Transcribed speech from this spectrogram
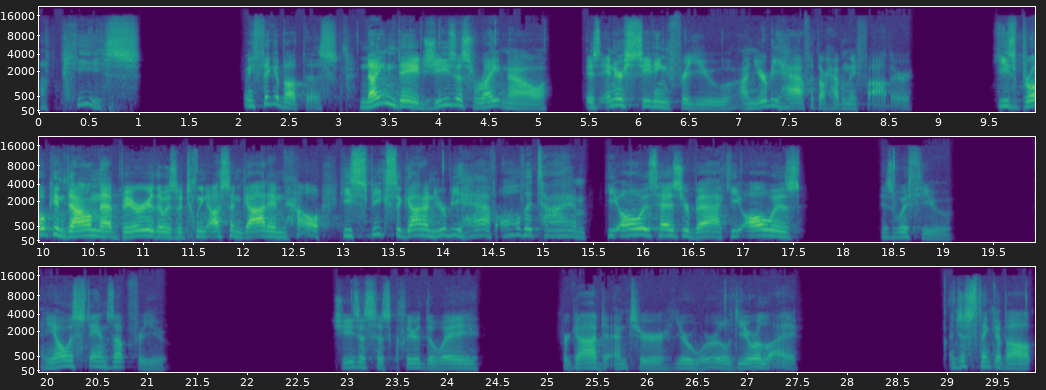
of peace. I mean, think about this. Night and day, Jesus right now is interceding for you on your behalf with our Heavenly Father. He's broken down that barrier that was between us and God, and now He speaks to God on your behalf all the time. He always has your back, He always is with you, and He always stands up for you. Jesus has cleared the way for God to enter your world, your life. And just think about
